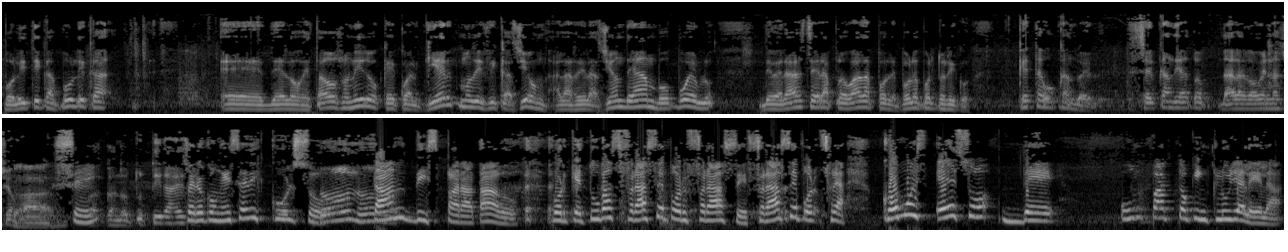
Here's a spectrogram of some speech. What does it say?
política pública eh, de los Estados Unidos que cualquier modificación a la relación de ambos pueblos deberá ser aprobada por el pueblo de Puerto Rico. ¿Qué está buscando él? Ser candidato a la gobernación. Sí. Cuando tú tiras eso. Pero con ese discurso No, no, tan disparatado, porque tú vas frase por frase, frase por frase. ¿Cómo es eso de un pacto que incluye a Lela?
